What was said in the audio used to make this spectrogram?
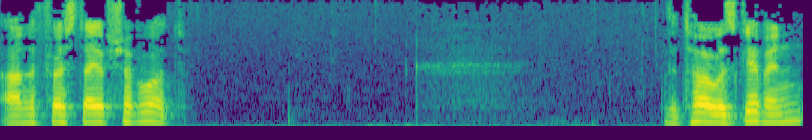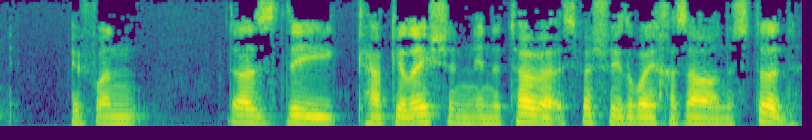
on the first day of Shavuot. The Torah was given, if one does the calculation in the Torah, especially the way Chazal understood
